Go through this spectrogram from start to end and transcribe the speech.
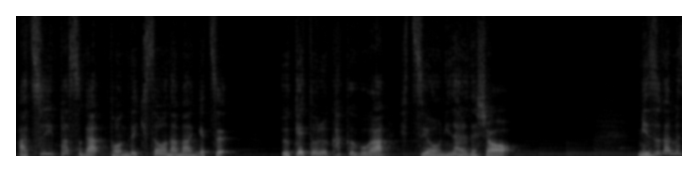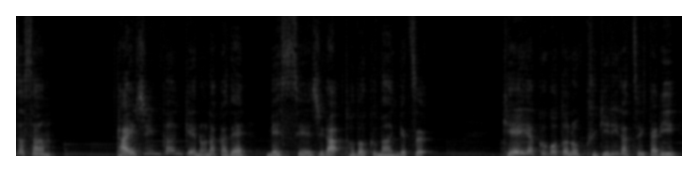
熱いパスが飛んできそうな満月、受け取る覚悟が必要になるでしょう。水亀座さん、対人関係の中でメッセージが届く満月、契約ごとの区切りがついたり、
